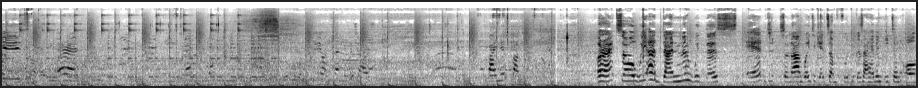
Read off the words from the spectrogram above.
cheese. Alright. See you on Sunday. Which hours? Finest All right, so we are done with this ad. So now I'm going to get some food because I haven't eaten all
